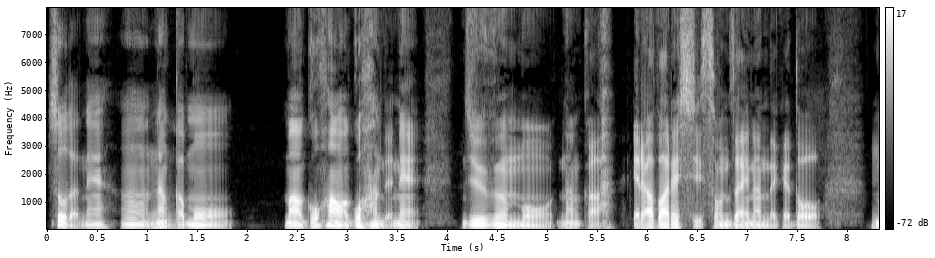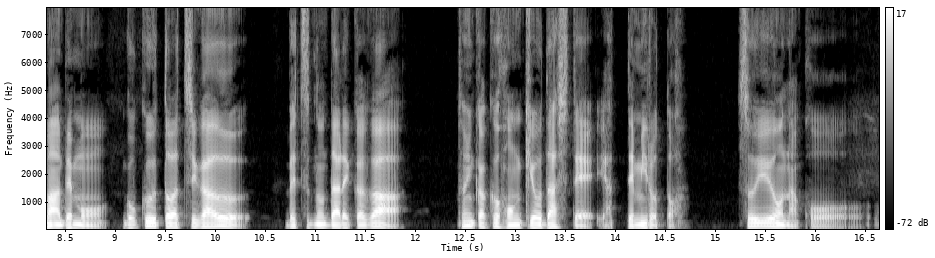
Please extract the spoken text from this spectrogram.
そうだね。うん。うんなんかもう、まあご飯はご飯でね、十分もうなんか選ばれし存在なんだけど、まあでも、悟空とは違う別の誰かが、とにかく本気を出してやってみろと。そういうような、こう、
